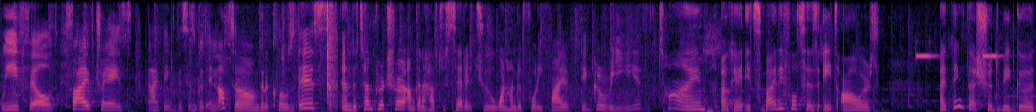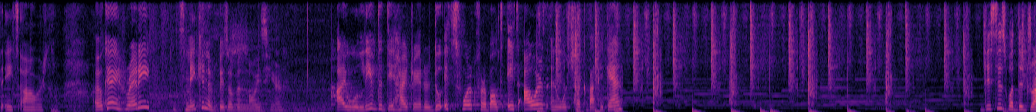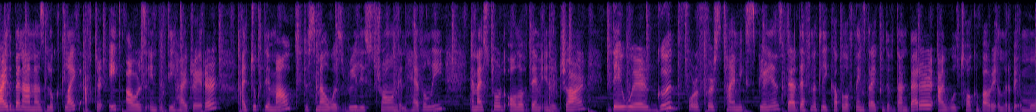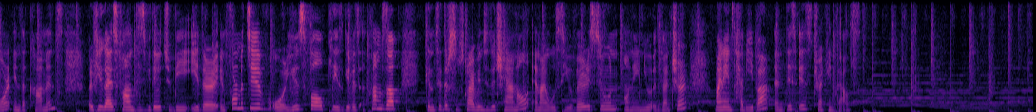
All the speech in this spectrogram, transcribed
We filled five trays and I think this is good enough. So I'm gonna close this and the temperature, I'm gonna have to set it to 145 degrees. Time, okay, it's by default says eight hours. I think that should be good, eight hours. Okay, ready? It's making a bit of a noise here. I will leave the dehydrator do its work for about eight hours and we'll check back again. This is what the dried bananas looked like after 8 hours in the dehydrator. I took them out, the smell was really strong and heavenly, and I stored all of them in a jar. They were good for a first time experience. There are definitely a couple of things that I could have done better. I will talk about it a little bit more in the comments. But if you guys found this video to be either informative or useful, please give it a thumbs up. Consider subscribing to the channel and I will see you very soon on a new adventure. My name is Habiba and this is Trekking Pals.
